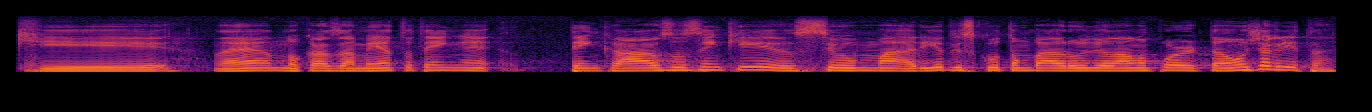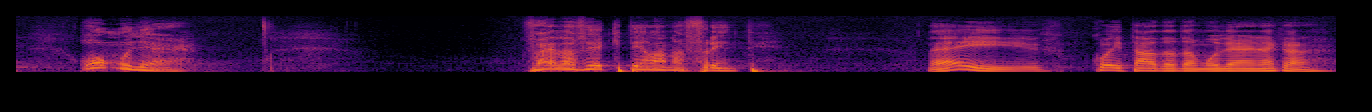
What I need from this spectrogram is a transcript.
que né, no casamento tem, tem casos em que se o marido escuta um barulho lá no portão, já grita: Ô mulher, vai lá ver o que tem lá na frente. Né? E coitada da mulher, né, cara?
